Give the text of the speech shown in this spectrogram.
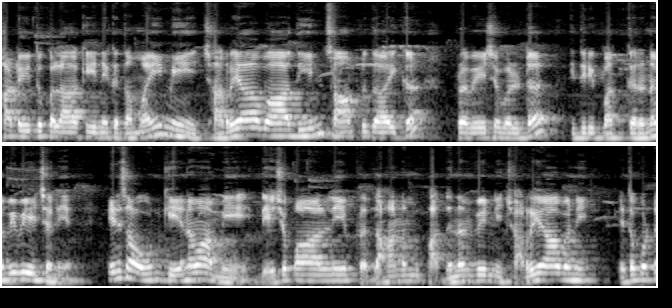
කටයුතු කලා කියන එක තමයි මේ චර්යාවාදීන් සාම්ප්‍රදායික ප්‍රවේශවලට ඉදිරිපත් කරන විවේචනය. එනිසා ඔවුන් කියනවා මේ දේශපාලනයේ ප්‍රධානම පදනම් වෙන්නේ චර්යාවනේ. එතකොට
